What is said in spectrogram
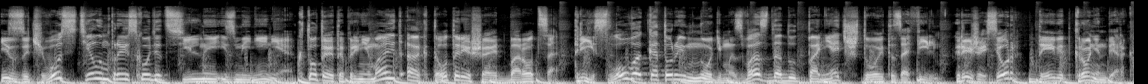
из-за чего с телом происходят сильные изменения. Кто-то это принимает, а кто-то решает бороться. Три слова, которые многим из вас дадут понять, что это за фильм. Режиссер Дэвид Кроненберг.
